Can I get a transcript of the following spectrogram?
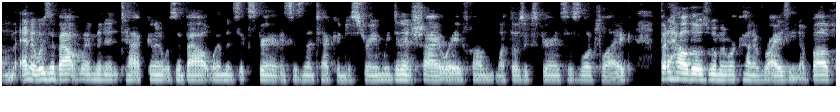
Um, and it was about women in tech and it was about women's experiences in the tech industry. And we didn't shy away from what those experiences looked like, but how those women were kind of rising above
